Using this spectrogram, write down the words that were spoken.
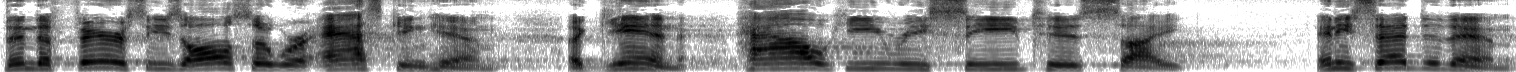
Then the Pharisees also were asking him again how he received his sight. And he said to them,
